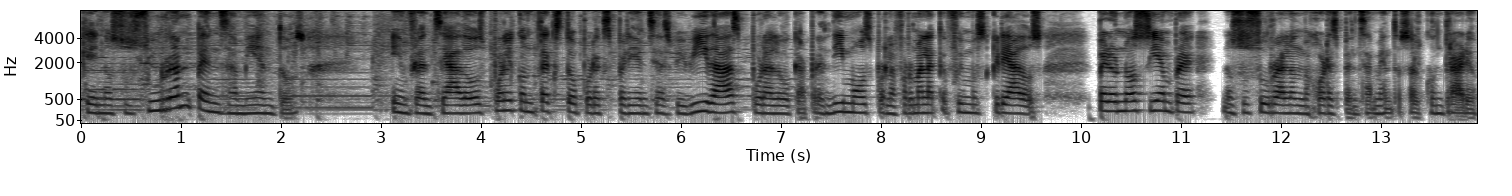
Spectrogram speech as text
que nos susurran pensamientos influenciados por el contexto, por experiencias vividas, por algo que aprendimos, por la forma en la que fuimos criados, pero no siempre nos susurran los mejores pensamientos, al contrario,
